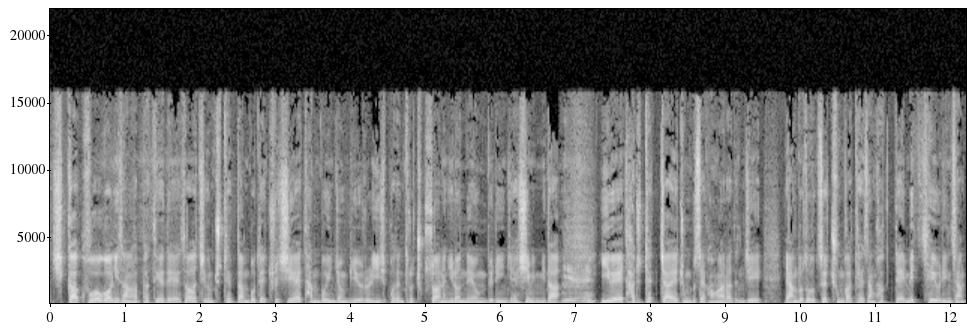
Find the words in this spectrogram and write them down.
시가 9억 원 이상 아파트에 대해서 지금 주택담보대출 시에 담보인정 비율을 20%로 축소하는 이런 내용들이 이제 핵심입니다. 예. 이외에 다주택자의 종부세 강화라든지 양도소득세 중과 대상 확대 및 세율 인상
